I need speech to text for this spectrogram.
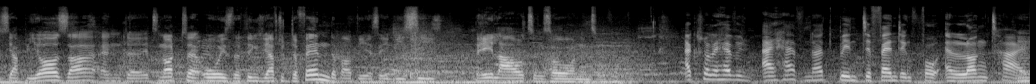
Siapioza, and uh, it's not uh, always the things you have to defend about the SABC, bailouts and so on and so forth. Actually, I have, I have not been defending for a long time.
